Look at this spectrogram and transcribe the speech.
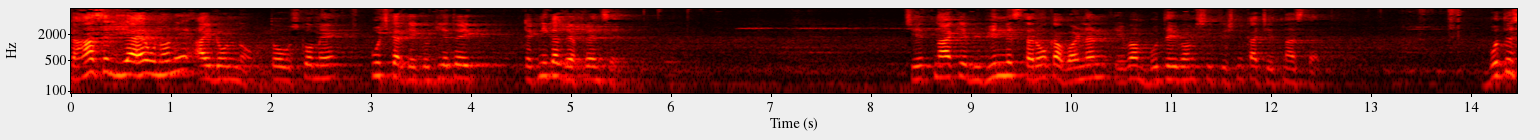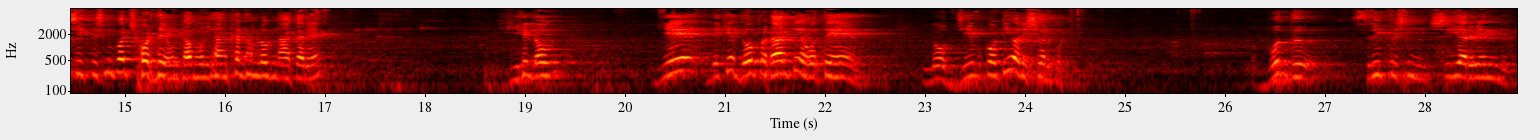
कहाँ से लिया है उन्होंने आई डोंट नो तो उसको मैं पूछ करके, क्योंकि ये तो एक टेक्निकल रेफरेंस है। चेतना के विभिन्न स्तरों का वर्णन एवं बुद्ध एवं श्री कृष्ण का चेतना स्तर। बुद्ध श्री कृष्ण को छोड़ दे, उनका मूल्यांकन हम लोग ना करें। ये लोग, ये देखिए दो प्रकार के होते हैं। लोग जीव कोटि और ईश्वर कोटि। बुद्ध श्री कृष्ण श्री अरविंद,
